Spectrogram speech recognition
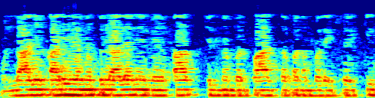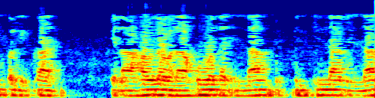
اللہ علی قاری رحمۃ اللہ علیہ نے میرے پاس جلد نمبر پانچ، صفحہ نمبر ایک سو اکیس پر لکھا ہے کہ لا حول ولا قوت الا باللہ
